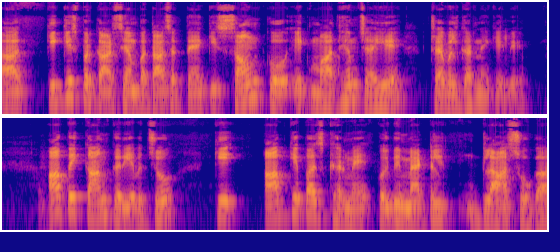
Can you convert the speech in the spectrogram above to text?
आ, कि किस प्रकार से हम बता सकते हैं कि साउंड को एक माध्यम चाहिए ट्रेवल करने के लिए। आप एक काम करिए बच्चों कि आपके पास घर में कोई भी मेटल ग्लास होगा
